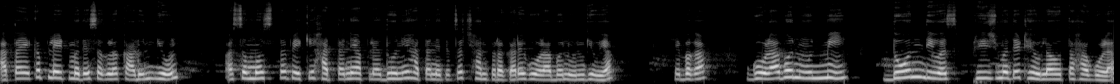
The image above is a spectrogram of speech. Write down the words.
आता एका प्लेटमध्ये सगळं काढून घेऊन असं मस्तपैकी हाताने आपल्या दोन्ही हाताने त्याचा छान प्रकारे गोळा बनवून घेऊया. हे बघा गोळा बनवून मी दोन दिवस फ्रीजमध्ये ठेवला होता हा गोळा.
